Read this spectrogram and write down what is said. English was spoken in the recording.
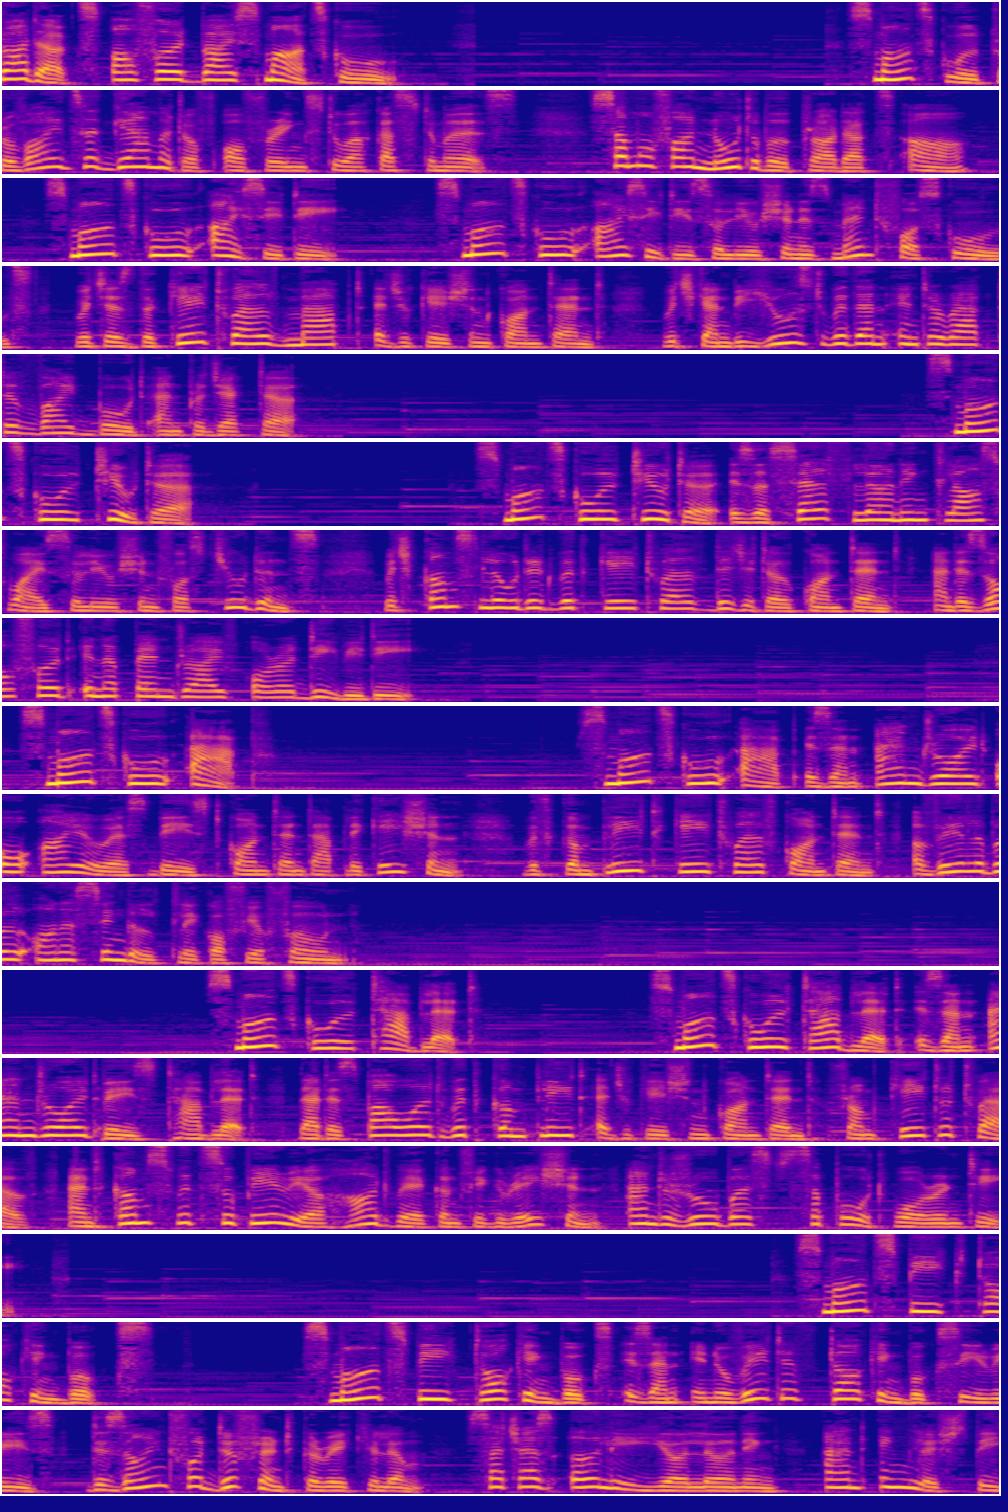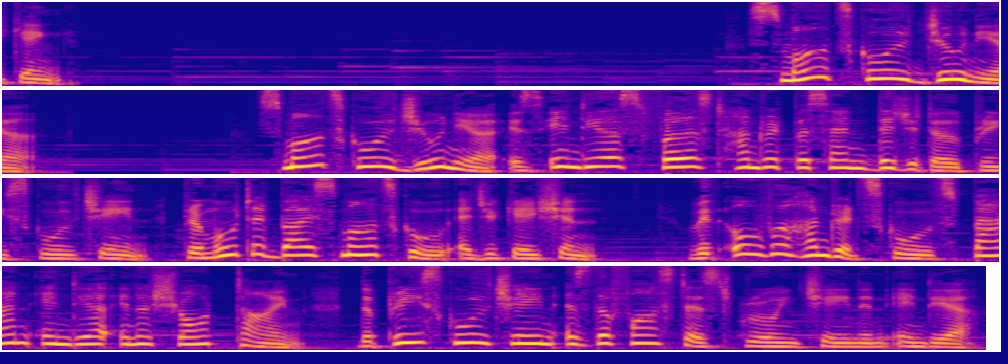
Products offered by Smart School. Smart School provides a gamut of offerings to our customers. Some of our notable products are Smart School ICT. Smart School ICT solution is meant for schools, which is the K-12 mapped education content, which can be used with an interactive whiteboard and projector. Smart School Tutor Smart School Tutor is a self-learning class-wise solution for students which comes loaded with K-12 digital content and is offered in a pen drive or a DVD. Smart School App Smart School app is an Android or iOS based content application with complete K-12 content available on a single click of your phone. Smart School Tablet Smart School Tablet is an Android-based tablet that is powered with complete education content from K to 12 and comes with superior hardware configuration and a robust support warranty. Smart Speak Talking Books Smart Speak Talking Books is an innovative talking book series designed for different curriculum such as early year learning and English speaking. Smart School Junior Smart School Junior is India's first 100% digital preschool chain promoted by Smart School Education. With over 100 schools pan India in a short time, the preschool chain is the fastest growing chain in India.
